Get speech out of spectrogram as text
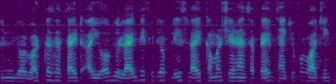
in your WordPress website. I hope you like this video. Please like comment share and subscribe. Thank you for watching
